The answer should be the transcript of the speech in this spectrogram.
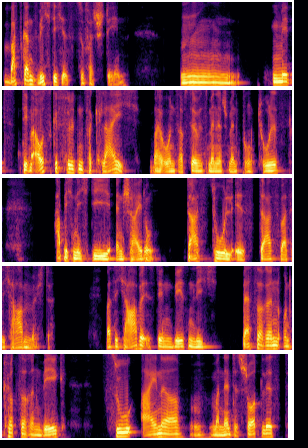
was ganz wichtig ist zu verstehen, hm, mit dem ausgefüllten Vergleich bei uns auf servicemanagement.tools habe ich nicht die Entscheidung. Das Tool ist das, was ich haben möchte. Was ich habe, ist den wesentlich besseren und kürzeren Weg zu einer, man nennt es Shortlist,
